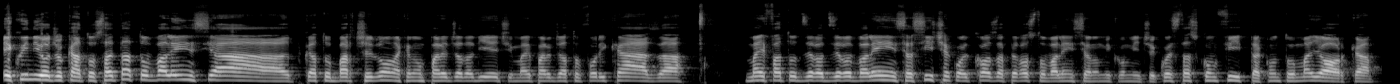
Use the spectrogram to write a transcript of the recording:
E quindi ho giocato, ho saltato Valencia, ho giocato Barcellona che non pareggia da 10, ma è pareggiato fuori casa mai fatto 0-0 Valencia. Sì, c'è qualcosa, però sto Valencia non mi convince. Questa sconfitta contro Mallorca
